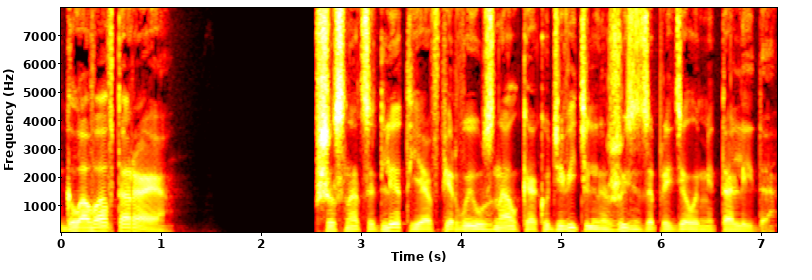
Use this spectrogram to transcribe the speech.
Глава вторая. В 16 лет я впервые узнал, как удивительна жизнь за пределами Толида.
